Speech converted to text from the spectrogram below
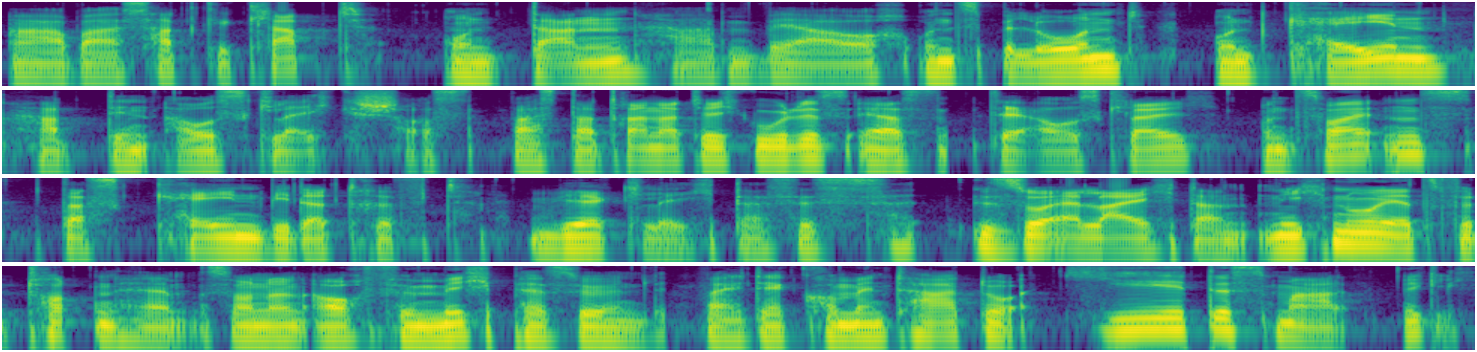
aber es hat geklappt und dann haben wir auch uns belohnt und Kane hat den Ausgleich geschossen. Was daran natürlich gut ist, erstens der Ausgleich und zweitens, dass Kane wieder trifft. Wirklich, das ist so erleichternd. Nicht nur jetzt für Tottenham, sondern auch für mich persönlich. Weil der Kommentator jedes Mal, wirklich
